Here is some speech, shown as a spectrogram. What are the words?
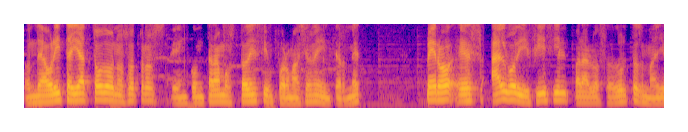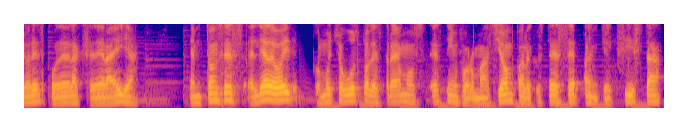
donde ahorita ya todos nosotros encontramos toda esa información en Internet, pero es algo difícil para los adultos mayores poder acceder a ella. Entonces, el día de hoy, con mucho gusto les traemos esta información para que ustedes sepan que exista,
